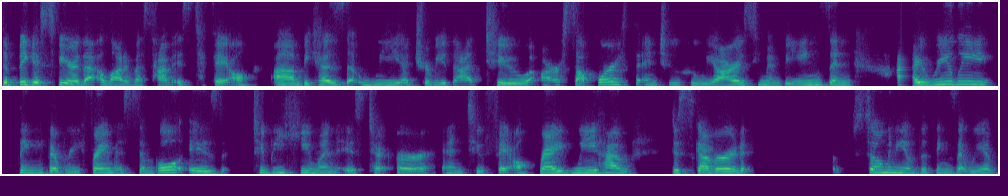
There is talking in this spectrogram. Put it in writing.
the biggest fear that a lot of us have is to fail um, because we attribute that to our self worth and to who we are as human beings. And I really think that reframe is simple is to be human is to err and to fail, right? We have discovered so many of the things that we have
